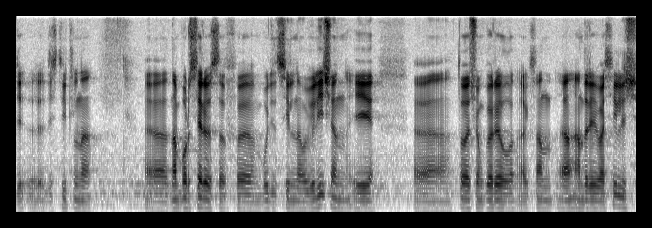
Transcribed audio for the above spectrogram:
действительно Э, набор сервисов э, будет сильно увеличен. И э, то, о чем говорил Александр, Андрей Васильевич,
